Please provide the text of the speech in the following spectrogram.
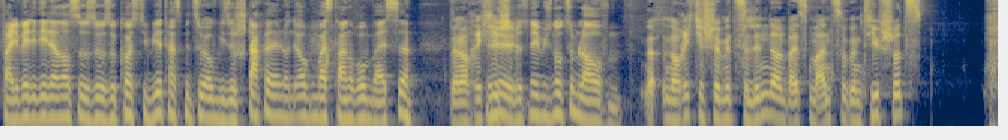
Weil wenn du den dann noch so, so, so kostümiert hast mit so irgendwie so Stacheln und irgendwas dran rum, weißt du? Dann auch richtig. Nee, das nehme ich nur zum Laufen. Noch richtig schön mit Zylinder und weißem Anzug und Tiefschutz.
